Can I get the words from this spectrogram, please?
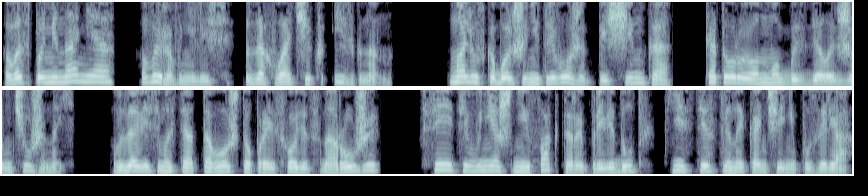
Воспоминания выровнялись, захватчик изгнан. Моллюска больше не тревожит песчинка, которую он мог бы сделать жемчужиной. В зависимости от того, что происходит снаружи, все эти внешние факторы приведут к естественной кончине пузыря.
